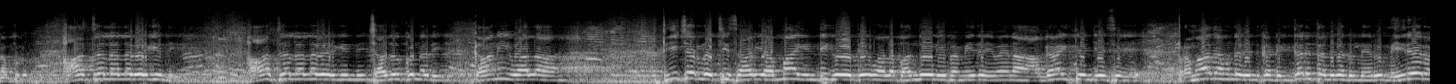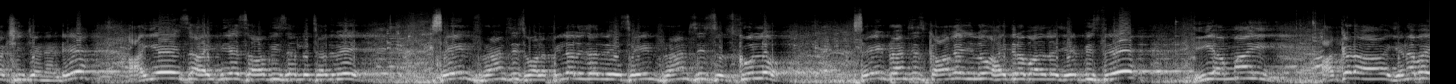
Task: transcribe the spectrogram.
అన్నప్పుడు హాస్టళ్ళల్లో పెరిగింది. హాస్టళ్ళల్లో పెరిగింది చదువుకున్నది. కానీ వాళ్ళ టీచర్లు వచ్చేసారి అమ్మాయి ఇంటికి పోతే వాళ్ళ బంధువులు ఈమె మీద ఏమైనా అఘాయిత్యం చేసే ప్రమాదం ఉండదు. ఎందుకంటే ఇద్దరు తల్లిదండ్రులు లేరు. మీరే రక్షించండి. అంటే ఐఏఎస్ ఐపీఎస్ ఆఫీసర్లు చదివే సెయింట్ ఫ్రాన్సిస్ వాళ్ళ పిల్లలు చదివే సెయింట్ ఫ్రాన్సిస్ స్కూల్లో సెయింట్ ఫ్రాన్సిస్ కాలేజీలో హైదరాబాద్లో చేర్పిస్తే ఈ అమ్మాయి అక్కడ ఎనభై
